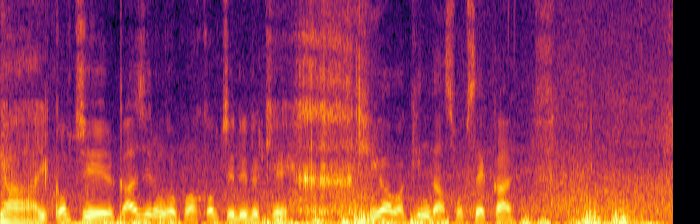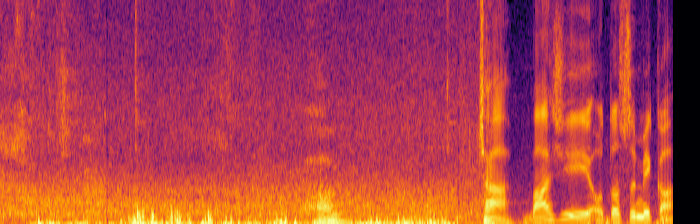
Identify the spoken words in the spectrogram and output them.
야, 이 껍질 까지는 것 봐. 껍질 이렇게 하, 기가 막힌다. 속 색깔. 아. 자, 맛이 어떻습니까?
